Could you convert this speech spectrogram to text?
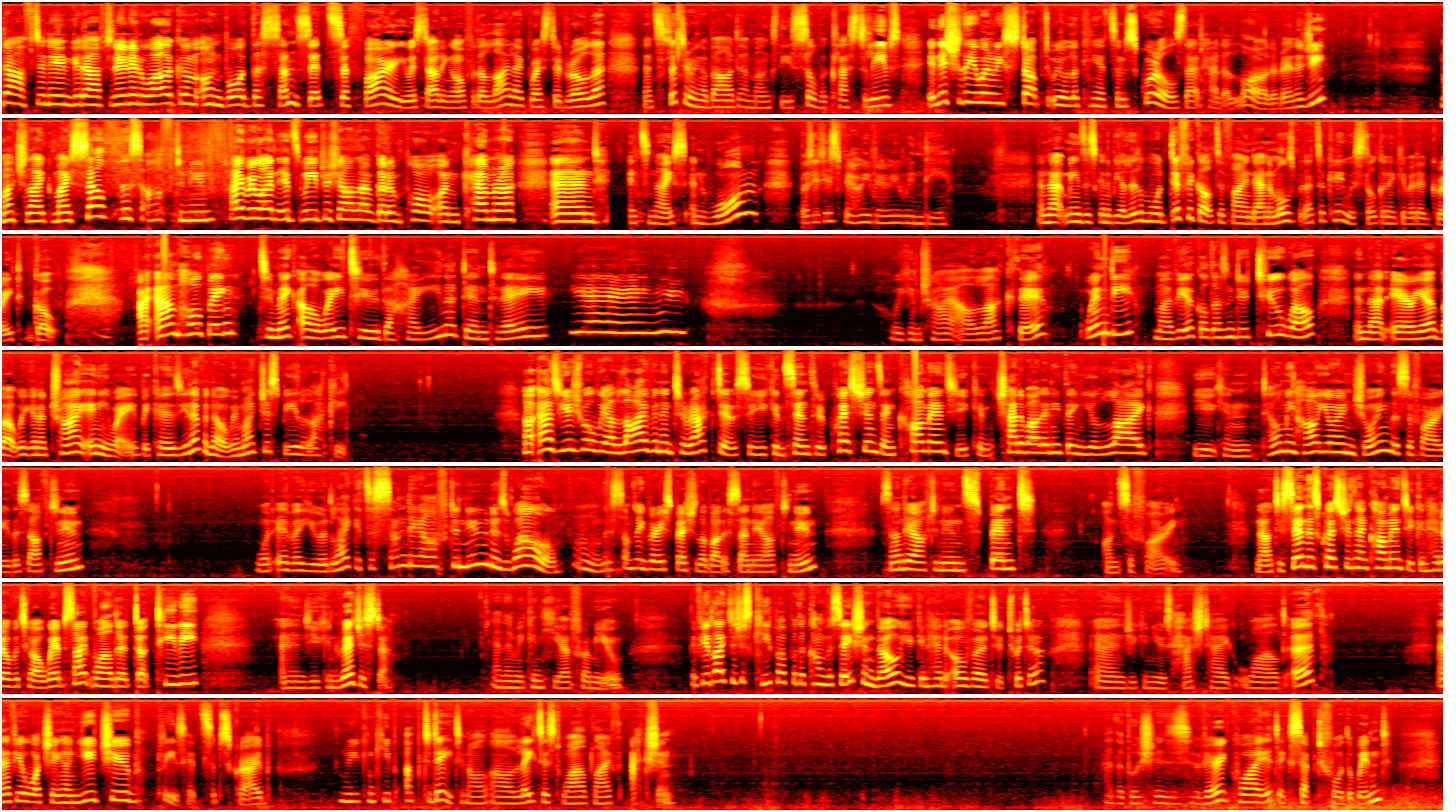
Good afternoon, good afternoon, and welcome on board the Sunset Safari. We're starting off with a lilac breasted roller that's flittering about amongst these silver cluster leaves. Initially, when we stopped, we were looking at some squirrels that had a lot of energy. Much like myself this afternoon. Hi everyone, it's me, Trishala. I've got a paw on camera, and it's nice and warm, but it is very, very windy and that means it's going to be a little more difficult to find animals, but that's okay. We're still going to give it a great go. I am hoping to make our way to the hyena den today. Yay! We can try our luck there. Windy, my vehicle doesn't do too well in that area, but we're going to try anyway because you never know, we might just be lucky. Now, as usual, we are live and interactive, so you can send through questions and comments. You can chat about anything you like. You can tell me how you're enjoying the safari this afternoon. Whatever you would like. It's a Sunday afternoon as well. Mm, there's something very special about a Sunday afternoon. Sunday afternoon spent on safari. Now, to send us questions and comments, you can head over to our website, wildearth.tv, and you can register and then we can hear from you. If you'd like to just keep up with the conversation, though, you can head over to Twitter and you can use hashtag WildEarth. And if you're watching on YouTube, please hit subscribe. You can keep up to date in all our latest wildlife action. The bush is very quiet except for the wind.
